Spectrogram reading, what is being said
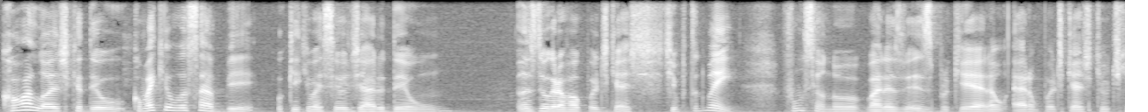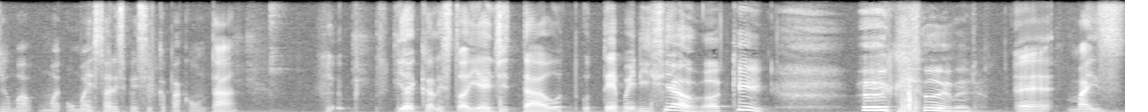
qual a lógica deu? Como é que eu vou saber o que, que vai ser o diário D1 antes de eu gravar o podcast? Tipo, tudo bem. Funcionou várias vezes porque era, era um podcast que eu tinha uma, uma, uma história específica para contar. E aquela história ia editar o, o tema inicial. Ok. Ai, que sonho, mano. É, mas,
